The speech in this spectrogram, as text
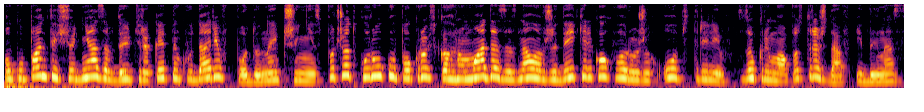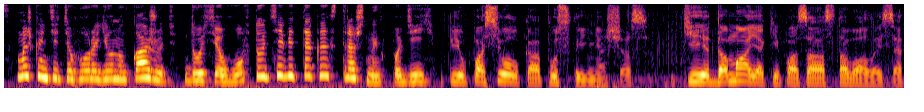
Окупанти щодня завдають ракетних ударів по Донеччині. З початку року Покровська громада зазнала вже декількох ворожих обстрілів. Зокрема, постраждав і Динас. Мешканці цього району кажуть, досі оговтуються від таких страшних подій. півпосілка пустиня зараз. Ті дома, які позаставалися,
